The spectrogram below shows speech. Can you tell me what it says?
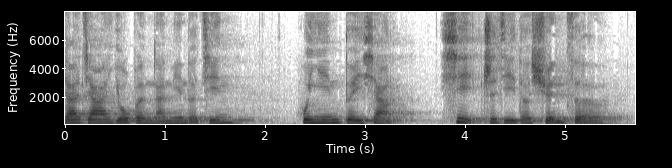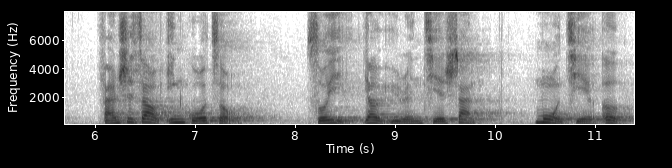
家家有本难念的经婚姻对象系自己的选择。凡事照因果走所以要与人结善莫结恶。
